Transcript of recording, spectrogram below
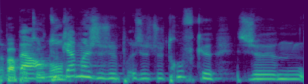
pas bah, pour En tout, cas, moi, je, je, je, trouve que je,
